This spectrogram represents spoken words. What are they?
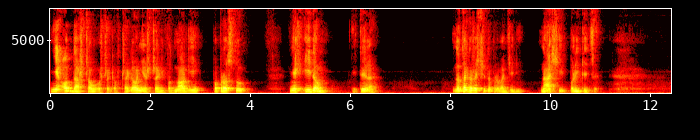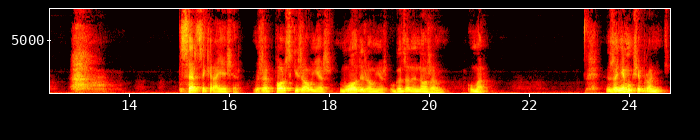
nie odda szczału ostrzegawczego, nie szczeli pod nogi. Po prostu niech idą i tyle. Do tego żeście doprowadzili nasi politycy. Serce kraje się, że polski żołnierz, młody żołnierz, ugodzony nożem, umarł że nie mógł się bronić.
